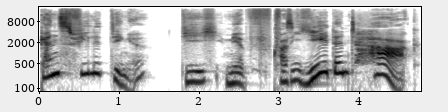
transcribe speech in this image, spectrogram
ganz viele Dinge, die ich mir quasi jeden Tag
